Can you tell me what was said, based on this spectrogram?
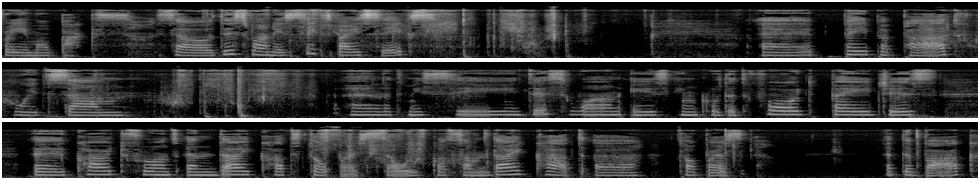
three more packs so this one is six by six. A paper pad with some and let me see. This one is included four pages uh, card fronts and die cut toppers. So we've got some die cut uh, toppers at the back.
